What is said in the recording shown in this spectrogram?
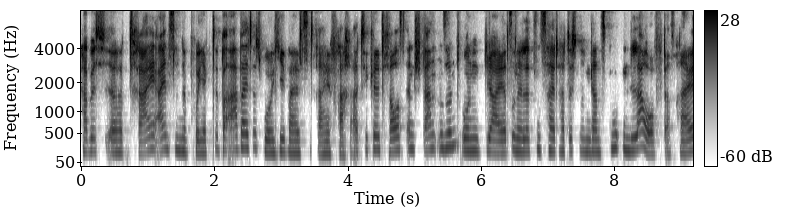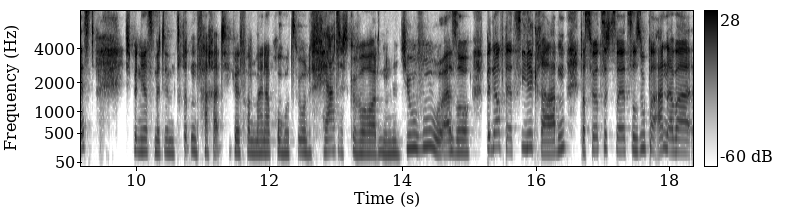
habe ich äh, drei einzelne Projekte bearbeitet, wo jeweils drei Fachartikel draus entstanden sind. Und ja, jetzt in der letzten Zeit hatte ich einen ganz guten Lauf. Das heißt, ich bin jetzt mit dem dritten Fachartikel von meiner Promotion fertig geworden. Juhu, also bin auf der Zielgeraden. Das hört sich zwar jetzt so super an, aber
